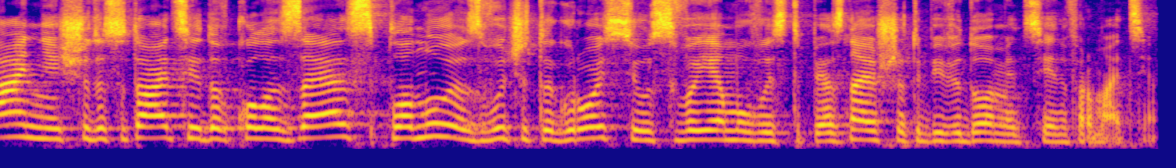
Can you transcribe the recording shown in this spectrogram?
дані щодо ситуації довкола ЗАЕС планує озвучити Гросі у своєму виступі? Я знаю, що тобі відомі ці інформації.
